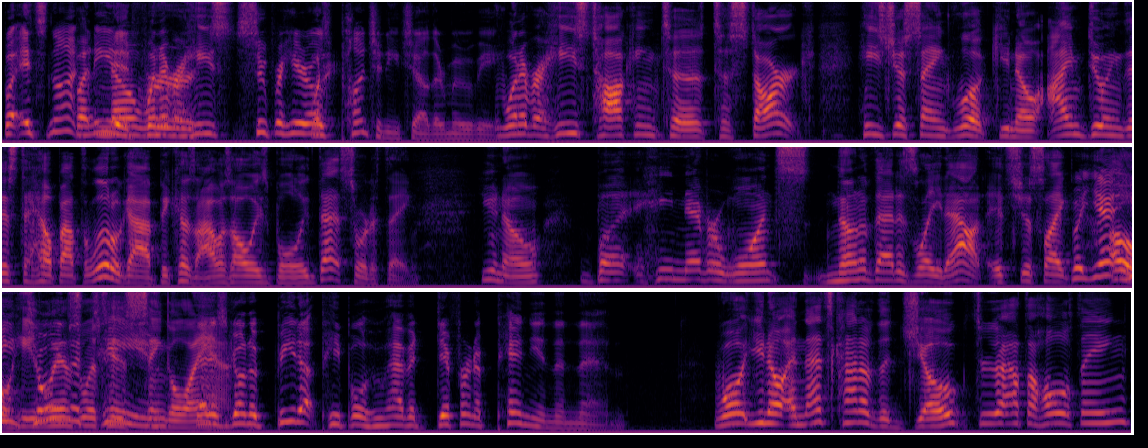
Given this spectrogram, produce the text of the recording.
But it's not But needed no, whenever he's- superheroes punching each other movie. Whenever he's talking to to Stark, he's just saying, "Look, you know, I'm doing this to help out the little guy because I was always bullied, that sort of thing." You know, but he never once none of that is laid out. It's just like, But yet oh, he, he, lives with his single that aunt. is going to beat up people who have a different opinion than them. well, you know, and that's kind of the joke throughout the whole thing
